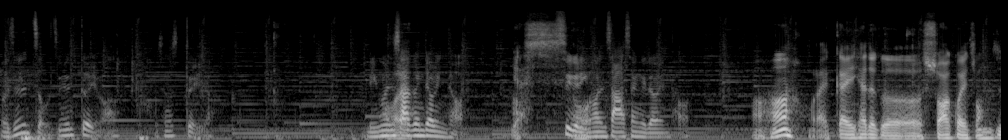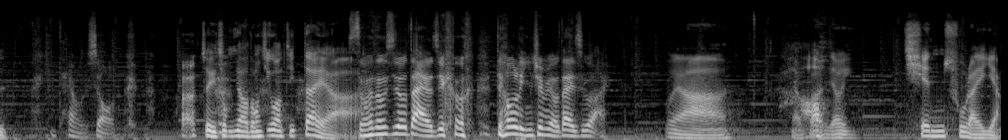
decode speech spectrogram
我这边走这边对吗？好像是对的。灵魂沙跟凋零头，yes，四个灵魂沙，三个凋零头，啊哈，我来盖一下这个刷怪装置，太好笑了。最重要的东西忘记带啊什。么东西都带了，结果凋零却没有带出来。对啊，要把，凋零牵出来养。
